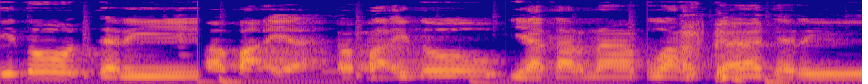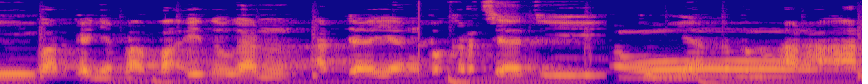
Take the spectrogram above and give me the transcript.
Itu dari Bapak ya. Bapak itu ya karena keluarga dari keluarganya Bapak itu kan ada yang bekerja di dunia ketentaraan.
